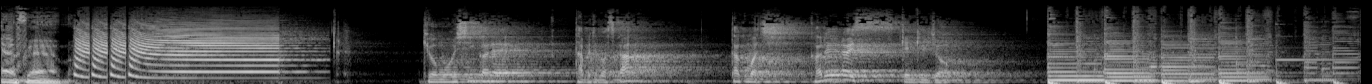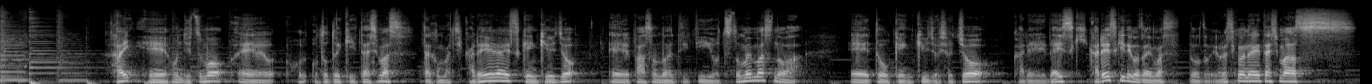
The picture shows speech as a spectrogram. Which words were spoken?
FM 今日も美味しいカレー食べてますか？タコ町カレーライス研究所。はい、えー本日も、えーおお届けいたします。タコ町カレーライス研究所、えーパーソナリティを務めますのは、えー当研究所所長カレー大好きカレー好きでございます。どうぞよろしくお願いいたします。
